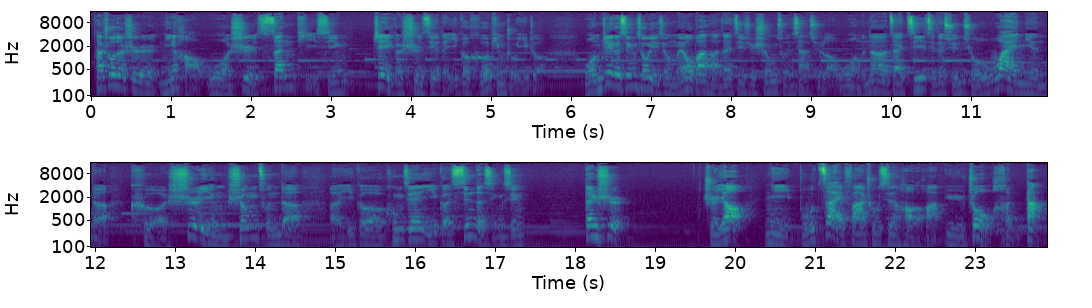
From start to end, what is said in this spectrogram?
他说的是：“你好，我是三体星这个世界的一个和平主义者。我们这个星球已经没有办法再继续生存下去了。我们呢，在积极的寻求外面的可适应生存的。”呃，一个空间，一个新的行星，但是，只要你不再发出信号的话，宇宙很大，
